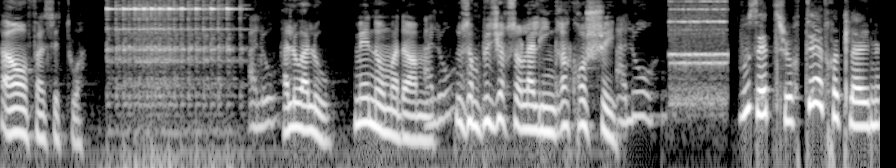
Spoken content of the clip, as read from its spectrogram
Ah, enfin, c'est toi. Allô? Allô, allô Mais non, madame. Allô? Nous sommes plusieurs sur la ligne, raccrochez. Allô? Vous êtes sur Théâtre Klein,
